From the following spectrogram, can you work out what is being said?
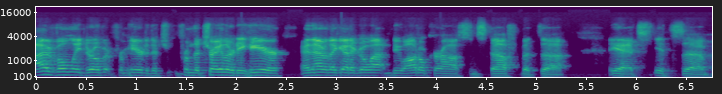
I've only drove it from here to the from the trailer to here, and now they got to go out and do autocross and stuff. But uh, yeah, it's it's uh,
